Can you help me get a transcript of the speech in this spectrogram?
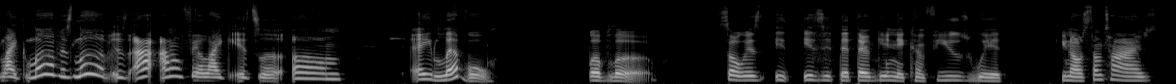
like love is love. Is I I don't feel like it's a um a level of love. So is it is it that they're getting it confused with, you know, sometimes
